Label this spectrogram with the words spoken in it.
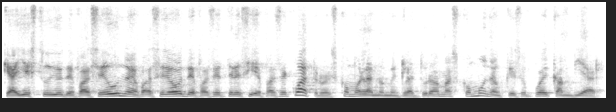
que hay estudios de fase 1, de fase 2, de fase 3 y de fase 4. Es como la nomenclatura más común, aunque eso puede cambiar.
